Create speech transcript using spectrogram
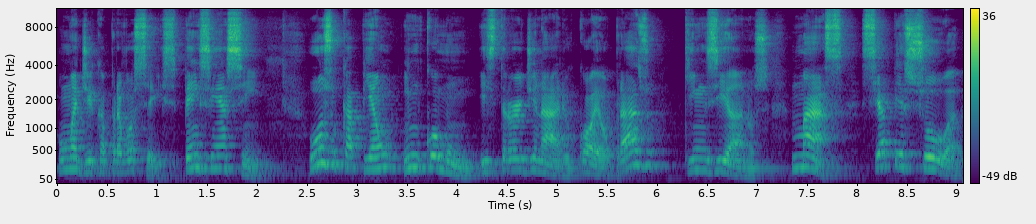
uma dica para vocês. Pensem assim: uso capião incomum, extraordinário, qual é o prazo? 15 anos. Mas, se a pessoa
